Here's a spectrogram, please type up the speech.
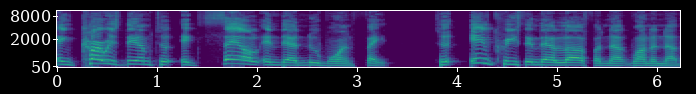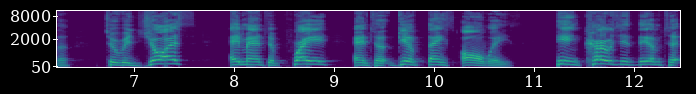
encouraged them to excel in their newborn faith, to increase in their love for one another, to rejoice, amen, to pray and to give thanks always. He encourages them to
